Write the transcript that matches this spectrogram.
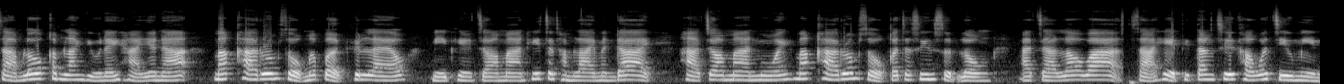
สามโลกกำลังอยู่ในหายนะ มักคาร่วมโศกเมื่อเปิดขึ้นแล้ว มีเพียงจอมมารที่จะทำลายมันได้ หากจอมมารม้วย มักคาร่วมโศกก็จะสิ้นสุดลง อาจารย์เล่าว่าสาเหตุที่ตั้งชื่อเขาว่าจิวมิน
